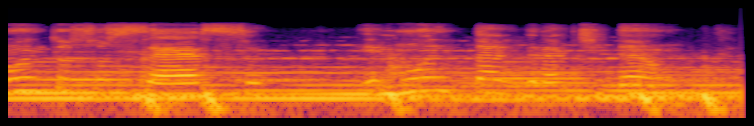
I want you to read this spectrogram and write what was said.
muito sucesso e muita gratidão.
